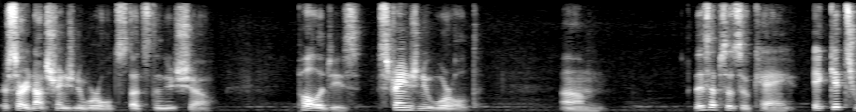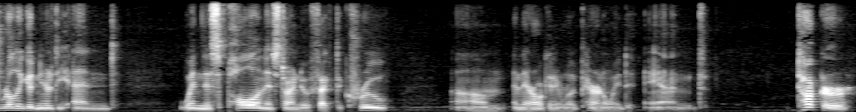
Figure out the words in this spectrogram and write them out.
or sorry, not Strange New Worlds. That's the new show. Apologies. Strange New World. Um, this episode's okay. It gets really good near the end when this pollen is starting to affect the crew, um, and they're all getting really paranoid. And Tucker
